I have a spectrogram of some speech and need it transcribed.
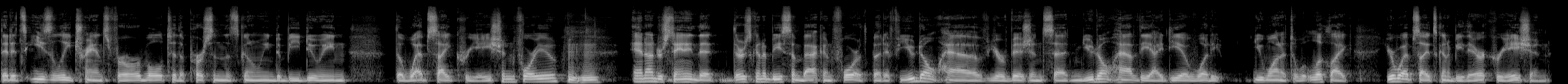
that it's easily transferable to the person that's going to be doing the website creation for you. Mm-hmm. And understanding that there's going to be some back and forth, but if you don't have your vision set and you don't have the idea of what it, you want it to look like, your website's going to be their creation,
